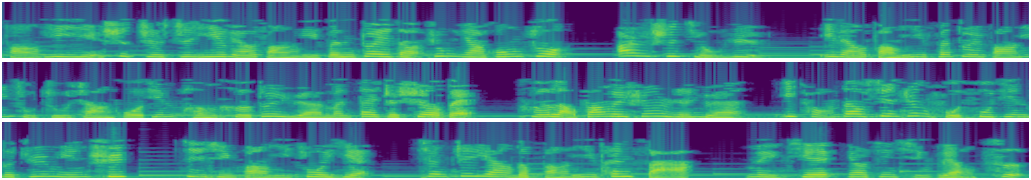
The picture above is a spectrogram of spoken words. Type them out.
防疫也是这支医疗防疫分队的重要工作。二十九日，医疗防疫分队防疫组组长郭金鹏和队员们带着设备和老方卫生人员一同到县政府附近的居民区进行防疫作业。像这样的防疫喷洒，每天要进行两次。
